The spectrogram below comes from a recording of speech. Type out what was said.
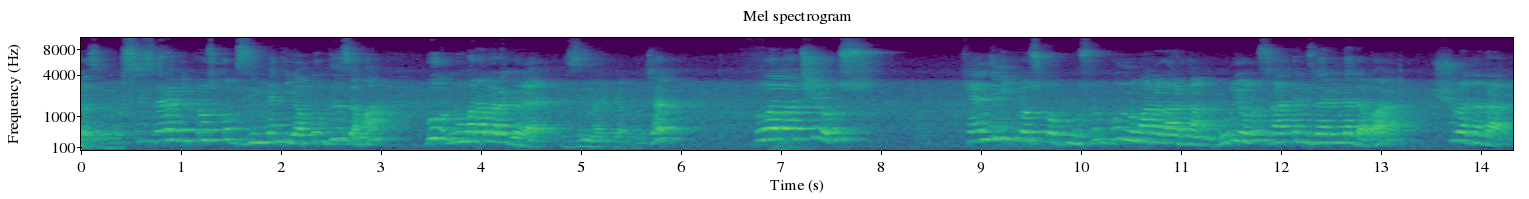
yazılıyor. Sizlere mikroskop zimmeti yapıldığı zaman bu numaralara göre zimmet yapılacak. Dolabı açıyoruz. Kendi mikroskopumuzu bu numaralardan buluyoruz. Zaten üzerinde de var. Şurada da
